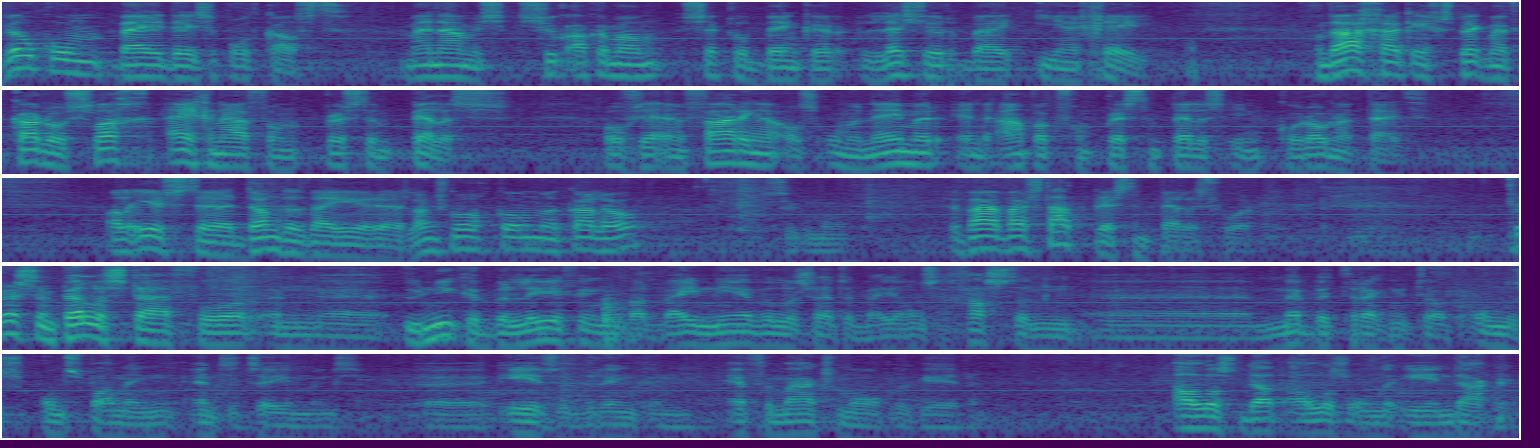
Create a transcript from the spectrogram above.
Welkom bij deze podcast. Mijn naam is Sjuk Akkerman, sectorbanker leisure bij ING. Vandaag ga ik in gesprek met Carlo Slag, eigenaar van Preston Palace, over zijn ervaringen als ondernemer en de aanpak van Preston Palace in coronatijd. Allereerst uh, dank dat wij hier uh, langs mogen komen, Carlo. Zeker mooi. Waar, waar staat Preston Palace voor? Preston Palace staat voor een uh, unieke beleving wat wij neer willen zetten bij onze gasten met betrekking tot ontspanning, entertainment, eten, drinken en vermaaksmogelijkheden. Alles dat, alles onder één dak.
